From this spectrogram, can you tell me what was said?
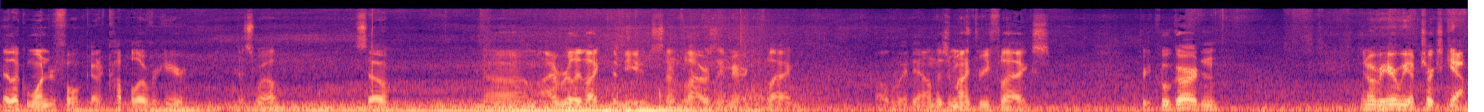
They look wonderful. Got a couple over here as well. So um, I really like the view. Sunflowers and the American flag. All the way down. Those are my three flags. Pretty cool garden. And over here we have Turk's Cap.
